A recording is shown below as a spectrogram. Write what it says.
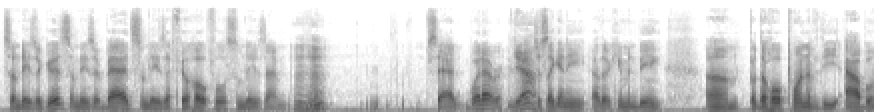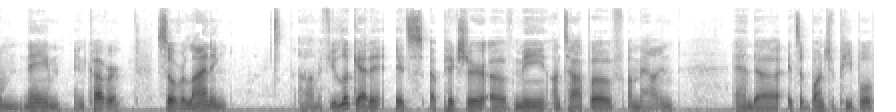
some days are good, some days are bad. Some days I feel hopeful. Some days I'm you know, sad. Whatever. Yeah. Just like any other human being. Um, but the whole point of the album name and cover, Silver Lining, um, if you look at it, it's a picture of me on top of a mountain, and uh, it's a bunch of people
